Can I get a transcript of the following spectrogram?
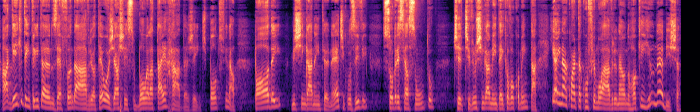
A gay que tem 30 anos é fã da Avril, até hoje acha isso bom, ela tá errada, gente. Ponto final. Podem me xingar na internet, inclusive sobre esse assunto. ti- Tive um xingamento aí que eu vou comentar. E aí, na quarta, confirmou a Avril no Rock in Rio, né, bicha?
